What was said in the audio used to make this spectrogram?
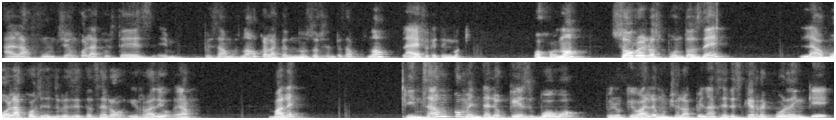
a la función con la que ustedes empezamos, ¿no? Con la que nosotros empezamos, ¿no? La f que tengo aquí. Ojo, ¿no? Sobre los puntos de la bola con centro de z0 y radio r. ¿Vale? Quizá un comentario que es bobo, pero que vale mucho la pena hacer es que recuerden que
